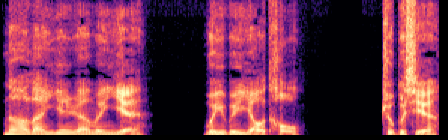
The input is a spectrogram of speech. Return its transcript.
纳兰嫣然闻言，微微摇头：“这不行，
